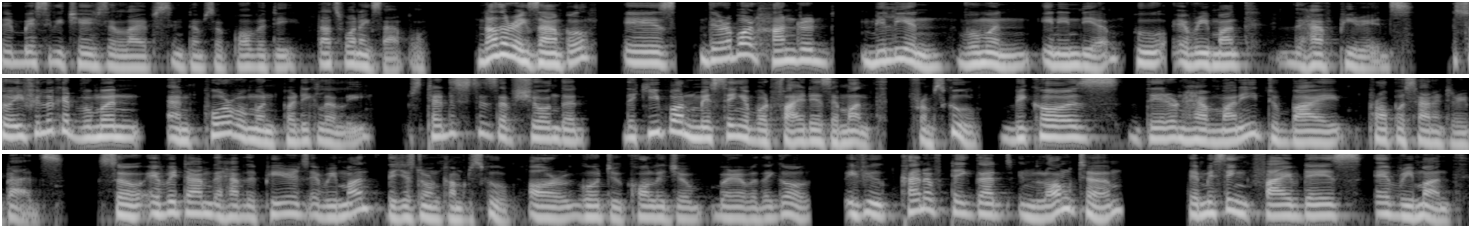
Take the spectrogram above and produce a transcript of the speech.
they basically change their lives in terms of poverty. That's one example. Another example is there are about 100 million women in India who every month they have periods. So if you look at women and poor women particularly, statistics have shown that they keep on missing about five days a month from school because they don't have money to buy proper sanitary pads. So every time they have the periods every month, they just don't come to school or go to college or wherever they go. If you kind of take that in long term, they're missing five days every month.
